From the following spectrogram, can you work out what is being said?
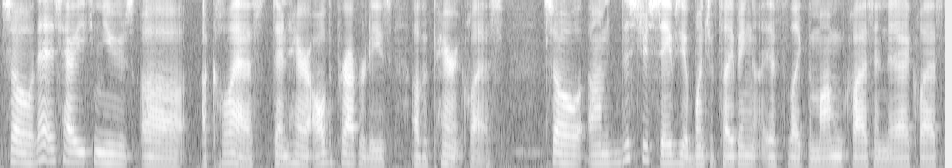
so that is how you can use uh, a class to inherit all the properties of a parent class. So um, this just saves you a bunch of typing if like the mom class and dad class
